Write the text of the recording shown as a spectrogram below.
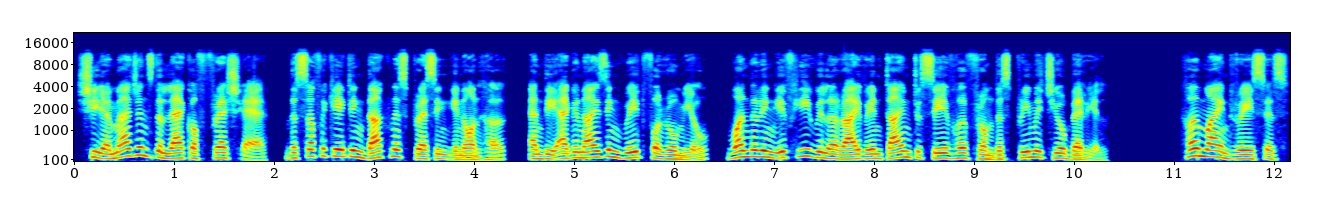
She imagines the lack of fresh air, the suffocating darkness pressing in on her, and the agonizing wait for Romeo, wondering if he will arrive in time to save her from this premature burial. Her mind races,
